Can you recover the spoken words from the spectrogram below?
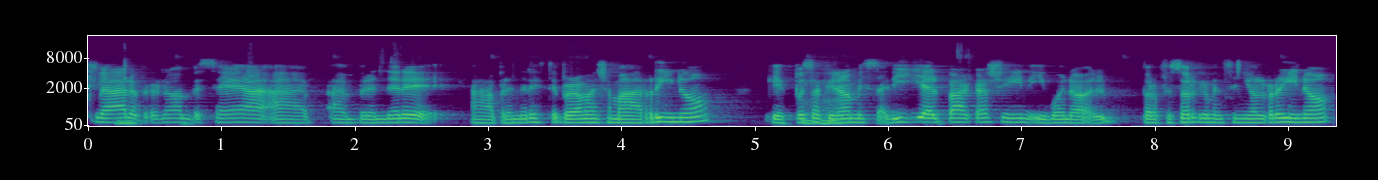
Claro, pero no, empecé a, a emprender a aprender este programa llamado Rhino, que después al final me salía el packaging y bueno, el profesor que me enseñó el Rhino,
